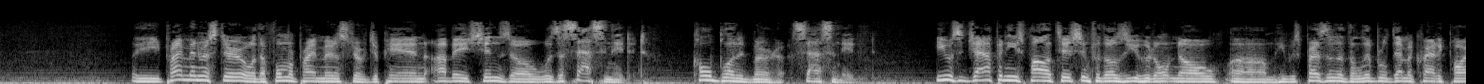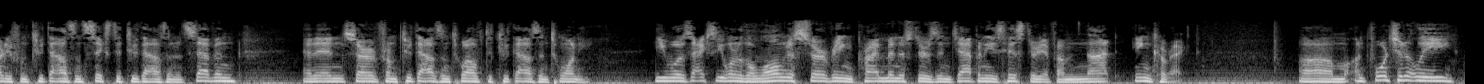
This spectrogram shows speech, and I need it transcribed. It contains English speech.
the prime minister or the former prime minister of Japan, Abe Shinzo, was assassinated. Cold-blooded murder, assassinated. He was a Japanese politician, for those of you who don't know. Um, he was president of the Liberal Democratic Party from 2006 to 2007, and then served from 2012 to 2020. He was actually one of the longest serving prime ministers in Japanese history, if I'm not incorrect. Um, unfortunately,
